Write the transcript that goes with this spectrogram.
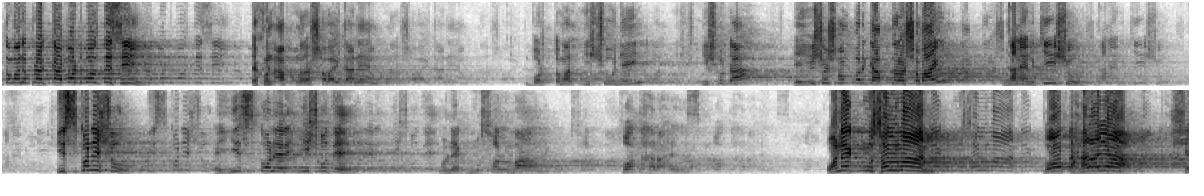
বর্তমান প্রেক্ষাপট বলতেছি। এখন আপনারা সবাই জানেন, বর্তমান ইস্যু যেই, ইস্যুটা, এই ইস্যু সম্পর্কে আপনারা সবাই জানেন কি ইস্যু? ইস্কন ইস্যু। এই ইস্কনের ইস্যুতে অনেক মুসলমান পথ হারা হয়ে গেছে। অনেক মুসলমান পথ হারাইয়া সে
